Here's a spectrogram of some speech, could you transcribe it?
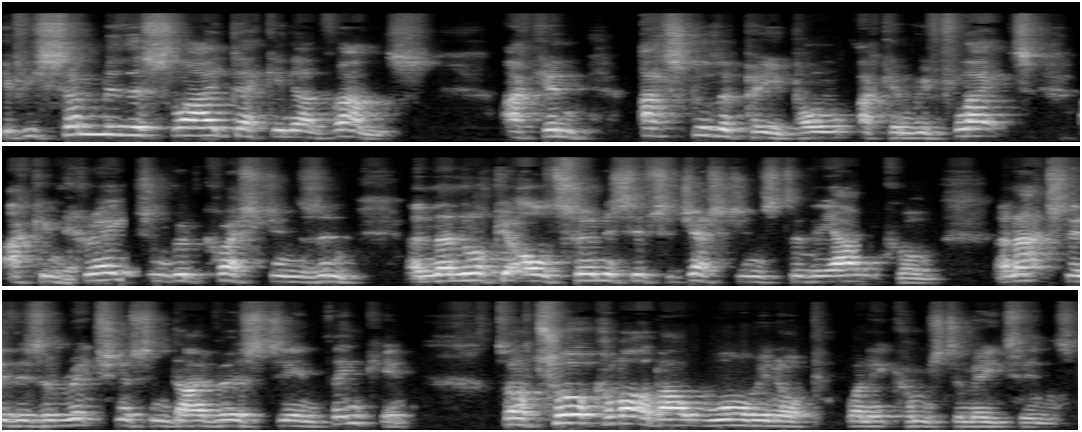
If you send me the slide deck in advance, I can ask other people, I can reflect, I can yeah. create some good questions and, and then look at alternative suggestions to the outcome. And actually, there's a richness and diversity in thinking. So I talk a lot about warming up when it comes to meetings.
